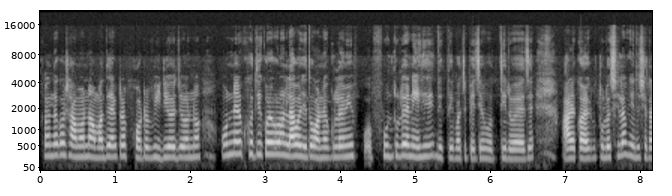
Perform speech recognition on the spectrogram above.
কারণ দেখো, সামান্য আমাদের একটা ফটো ভিডিওর জন্য অন্যের ক্ষতি করে কোনো লাভ আছে তো অনেকগুলো আমি ফুল তুলে নিয়েছি, দেখতে পাচ্ছি পেঁচে ভর্তি রয়েছে। আর কয়েকটা তুলেছিলাম, কিন্তু সেটা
